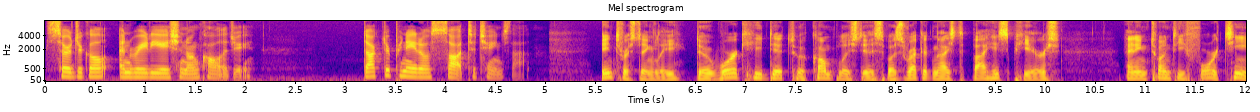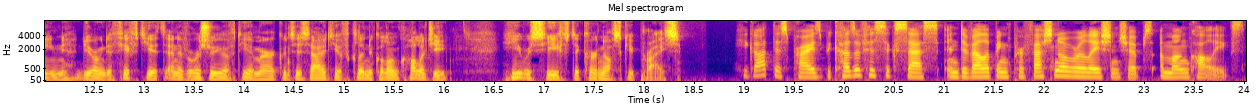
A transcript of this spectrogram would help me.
surgical, and radiation oncology. Dr. Pinedo sought to change that. Interestingly, the work he did to accomplish this was recognized by his peers, and in 2014, during the 50th anniversary of the American Society of Clinical Oncology, he received the Karnofsky Prize. He got this prize because of his success in developing professional relationships among colleagues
